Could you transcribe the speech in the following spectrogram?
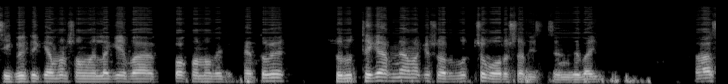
ঠিক হইতে কেমন সময় লাগে বা কখন হবে। হ্যাঁ, তবে শুরুর থেকে আপনি আমাকে সর্বোচ্চ ভরসা দিচ্ছেন যে ভাই কাজ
